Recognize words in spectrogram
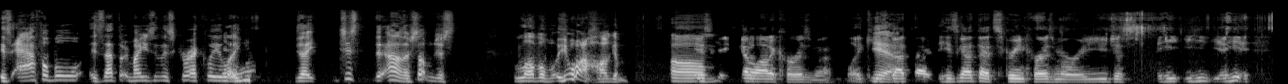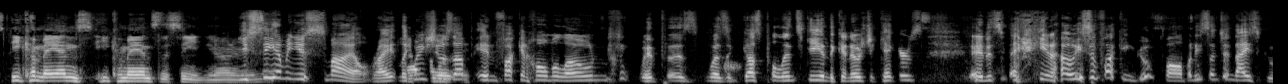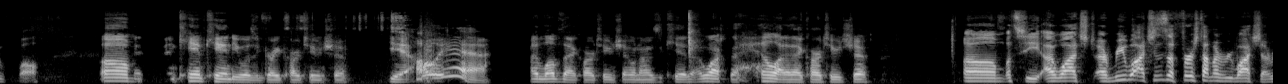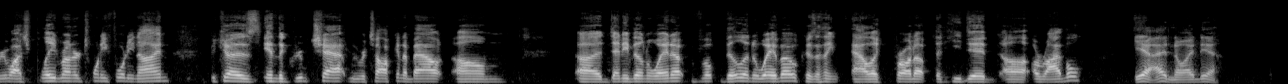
is affable. Is that the, am I using this correctly? Like like just I don't know. There's something just lovable. You want to hug him. Um, he's, he's got a lot of charisma. Like he's Yeah. got that. He's got that screen charisma where you just he he he he commands he commands the scene. You know what I mean? you see him and you smile, right? Like when he shows up in fucking Home Alone with his, was it Gus Polinski and the Kenosha Kickers, and it's you know he's a fucking goofball, but he's such a nice goofball. Um, And Camp Candy was a great cartoon show. yeah, Oh yeah. I loved that cartoon show when I was a kid. I watched the hell out of that cartoon show. Um, let's see. I watched. I rewatched. This is the first time I rewatched it. I rewatched Blade Runner twenty forty nine because in the group chat we were talking about um, uh, Denny Villanueva Villanueva because I think Alec brought up that he did uh, Arrival Yeah, I had no idea.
